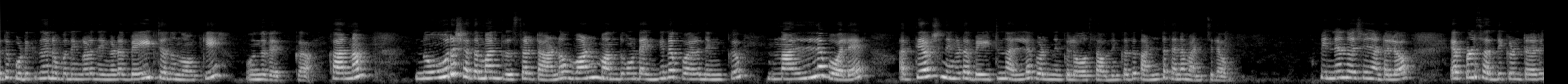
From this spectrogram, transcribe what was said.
ഇത് കുടിക്കുന്നതിന് മുമ്പ് നിങ്ങൾ നിങ്ങളുടെ വെയിറ്റ് ഒന്ന് നോക്കി ഒന്ന് വെക്കുക കാരണം നൂറ് ശതമാനം റിസൾട്ടാണ് വൺ മന്ത് കൊണ്ട് എങ്ങനെ പോയാലും നിങ്ങൾക്ക് നല്ല പോലെ അത്യാവശ്യം നിങ്ങളുടെ വെയിറ്റ് നല്ല പോലെ നിങ്ങൾക്ക് ലോസ് ആവും. നിങ്ങൾക്ക് അത് കണ്ട് തന്നെ മനസ്സിലാവും. പിന്നെന്ന് വെച്ച് കഴിഞ്ഞാൽ എപ്പോഴും ശ്രദ്ധിക്കേണ്ടത്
